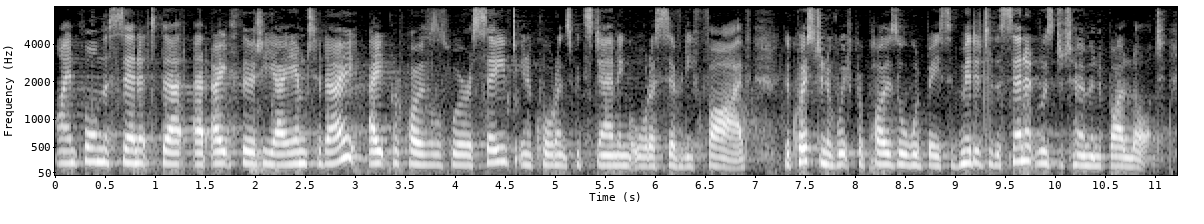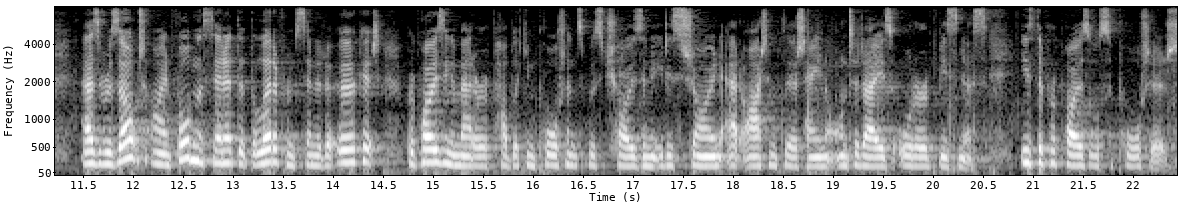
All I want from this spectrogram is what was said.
I inform the Senate that at 8.30am today, eight proposals were received in accordance with Standing Order 75. The question of which proposal would be submitted to the Senate was determined by lot. As a result, I inform the Senate that the letter from Senator Urquhart proposing a matter of public importance was chosen. It is shown at item 13 on today's order of business. Is the proposal supported?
